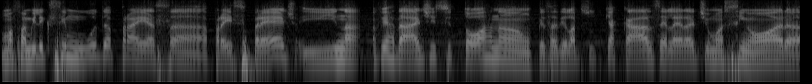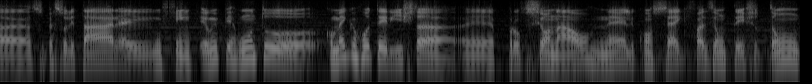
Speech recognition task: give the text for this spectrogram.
uma família que se muda para essa para esse prédio e na verdade se torna um pesadelo absurdo porque a casa ela era de uma senhora super solitária, enfim. Eu me pergunto como é que um roteirista é, profissional, né, ele consegue fazer um texto tão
